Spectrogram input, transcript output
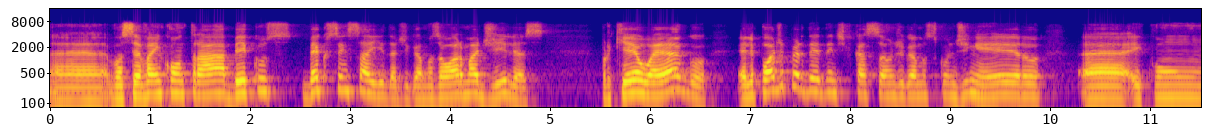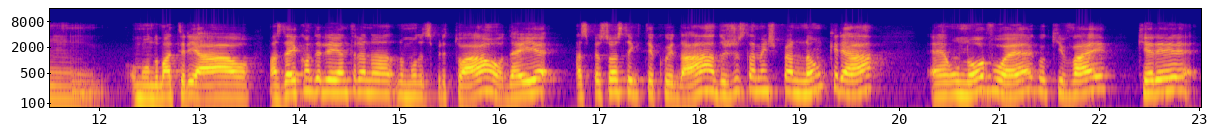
É, você vai encontrar becos, becos sem saída, digamos, ou armadilhas, porque o ego ele pode perder identificação, digamos, com dinheiro, é, e com o mundo material. Mas daí quando ele entra no, no mundo espiritual, daí as pessoas têm que ter cuidado justamente para não criar é, um novo ego que vai querer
